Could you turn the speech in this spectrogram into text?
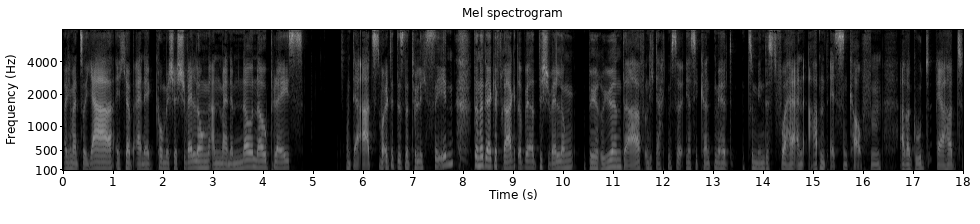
und ich meinte so, ja, ich habe eine komische Schwellung an meinem No-No-Place. Und der Arzt wollte das natürlich sehen. Dann hat er gefragt, ob er die Schwellung berühren darf. Und ich dachte mir so, ja, sie könnten mir halt zumindest vorher ein Abendessen kaufen. Aber gut, er hat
